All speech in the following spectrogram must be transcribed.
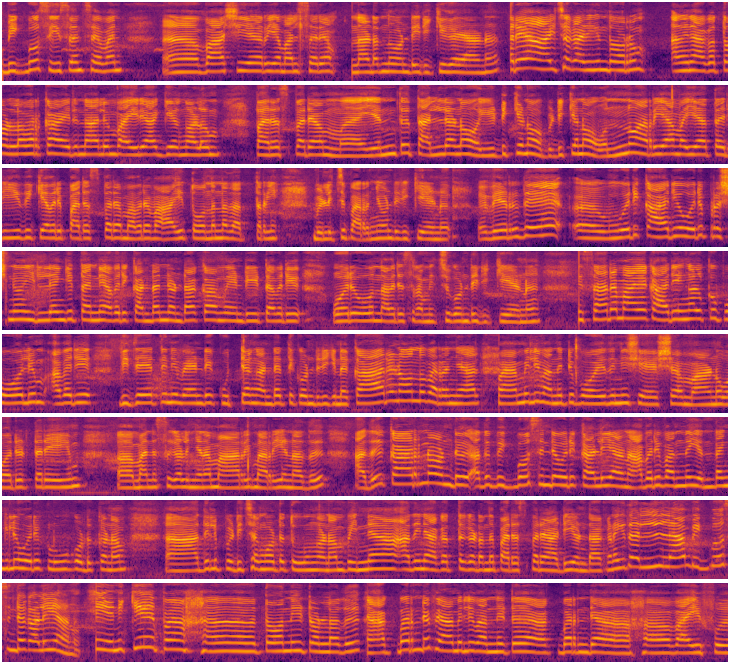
Big boss season seven വാശിയേറിയ മത്സരം നടന്നുകൊണ്ടിരിക്കുകയാണ്. ഒരേ ആഴ്ച കഴിയും തോറും അതിനകത്തുള്ളവർക്കായിരുന്നാലും വൈരാഗ്യങ്ങളും പരസ്പരം എന്ത് തല്ലണോ ഇടിക്കണോ പിടിക്കണോ ഒന്നും അറിയാൻ വയ്യാത്ത രീതിക്ക് അവർ പരസ്പരം അവരെ വായി തോന്നുന്നത് അത്രയും വിളിച്ച് പറഞ്ഞുകൊണ്ടിരിക്കുകയാണ്. വെറുതെ ഒരു കാര്യം ഒരു പ്രശ്നവും ഇല്ലെങ്കിൽ തന്നെ അവർ കണ്ടന്റ് ഉണ്ടാക്കാൻ വേണ്ടിയിട്ട് അവർ ഓരോന്ന് അവർ ശ്രമിച്ചുകൊണ്ടിരിക്കുകയാണ്. നിസ്സാരമായ കാര്യങ്ങൾക്ക് പോലും അവർ വിജയത്തിന് വേണ്ടി കുറ്റം കണ്ടെത്തിക്കൊണ്ടിരിക്കുന്നത്. കാരണമെന്ന് പറഞ്ഞാൽ ഫാമിലി വന്നിട്ട് പോയതിന് ശേഷമാണ് ഓരോരുത്തരെയും മനസ്സുകൾ ഇങ്ങനെ മാറി മറിയണത്. അത് കാരണമുണ്ട്. അത് ബിഗ് ബോസിന്റെ ഒരു കളിയാണ്. അവർ വന്ന് എന്തെങ്കിലും ഒരു ക്ലൂ കൊടുക്കണം അതിൽ പിടിച്ചങ്ങോട്ട് തൂങ്ങണം പിന്നെ അതിനകത്ത് കിടന്ന് പരസ്പരം അടി ഉണ്ടാക്കണം. ഇതെല്ലാം ബിഗ് ബോസിന്റെ കളിയാണ്. എനിക്ക് ഇപ്പം തോന്നിയിട്ടുള്ളത് അക്ബറിന്റെ ഫാമിലി വന്നിട്ട് അക്ബറിന്റെ വൈഫ്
